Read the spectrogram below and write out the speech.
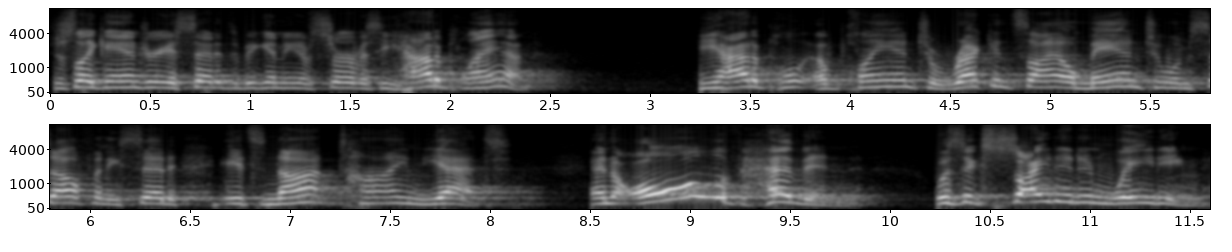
Just like Andrea said at the beginning of service, he had a plan. He had a, pl- a, plan to reconcile man to himself, and he said, It's not time yet. And all of heaven was excited and waiting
